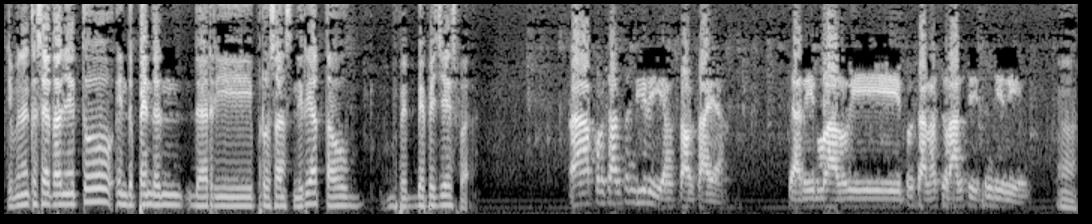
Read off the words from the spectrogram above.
Jaminan kesehatannya itu independen dari perusahaan sendiri atau BPJS, Pak? Uh, perusahaan sendiri yang setahu saya dari melalui perusahaan asuransi sendiri Ah.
